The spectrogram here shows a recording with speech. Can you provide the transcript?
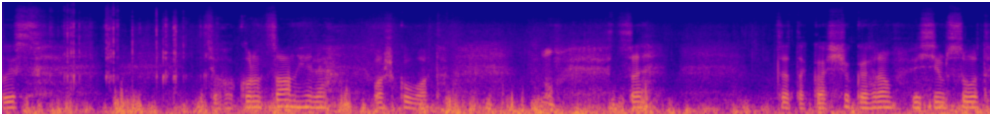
Без цього корнцангеля важкувато. Ну, це, це така щука грам 800.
